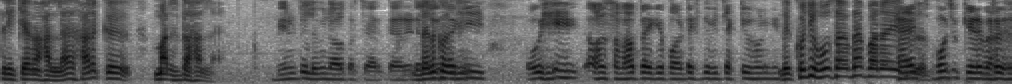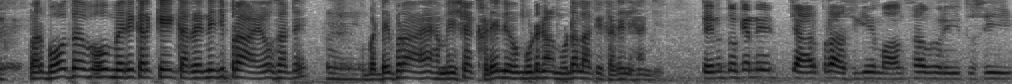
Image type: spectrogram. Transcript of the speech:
ਤਰੀਕਿਆਂ ਦਾ ਹੱਲ ਹੈ ਹਰ ਇੱਕ ਮਰਜ਼ ਦਾ ਹੱਲ ਹੈ। ਬੀਨੂ ਢਿੱਲੋਂ ਵੀ ਨਾਲ ਪ੍ਰਚਾਰ ਕਰ ਰਹੇ ਨੇ। ਬਿਲਕੁਲ ਜੀ। ਉਹ ਆਹ ਸਮਾਂ ਪੈ ਕੇ ਪੋਲਿਟਿਕਸ ਦੇ ਵਿੱਚ ਐਕਟਿਵ ਹੋਣਗੇ। ਦੇਖੋ ਜੀ ਹੋ ਸਕਦਾ ਪਰ ਹੈ ਹੋ ਚੁੱਕੇ ਨੇ ਪਰ ਪਰ ਬਹੁਤ ਉਹ ਮੇਰੇ ਕਰਕੇ ਕਰ ਰਹੇ ਨੇ ਜੀ ਭਰਾ ਹੈ ਉਹ ਸਾਡੇ। ਵੱਡੇ ਭਰਾ ਹੈ ਹਮੇਸ਼ਾ ਖੜੇ ਨੇ ਉਹ ਮੋਢੇ ਨਾਲ ਮੋਢਾ ਲਾ ਕੇ ਖੜੇ ਨੇ ਹਾਂਜੀ। ਤਿੰਨ ਤੋਂ ਕਹਿੰਦੇ ਚਾਰ ਭਰਾ ਸੀਗੇ ਮਾਨ ਸਾਹਿਬ ਹੋਰੀ ਤੁਸੀਂ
